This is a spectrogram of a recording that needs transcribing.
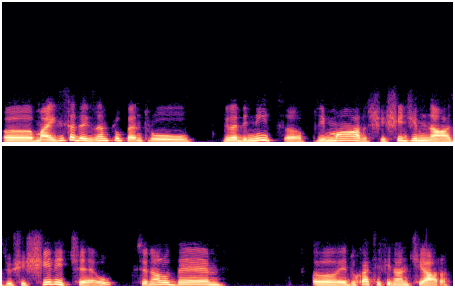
Uh, mai există, de exemplu, pentru grădiniță, primar și și gimnaziu și și liceu, opționalul de uh, educație financiară.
